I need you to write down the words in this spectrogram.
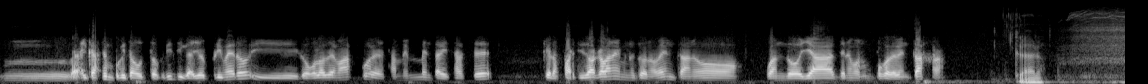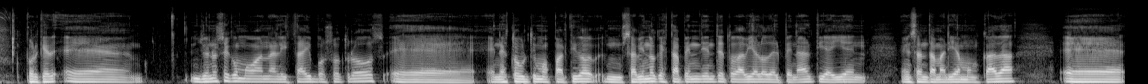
mmm, hay que hacer un poquito de autocrítica, yo el primero, y luego los demás, pues también mentalizarse que los partidos acaban en el minuto 90, no cuando ya tenemos un poco de ventaja. Claro. Porque eh, yo no sé cómo analizáis vosotros eh, en estos últimos partidos, mm, sabiendo que está pendiente todavía lo del penalti ahí en, en Santa María Moncada. Eh,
